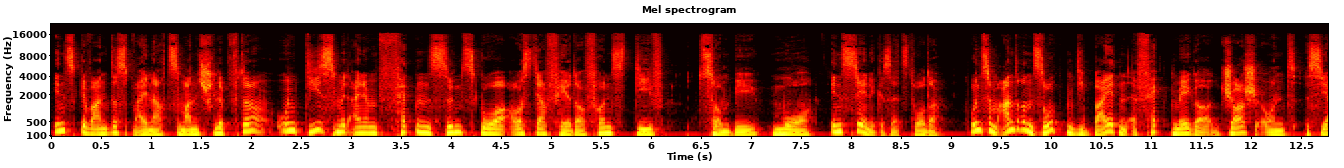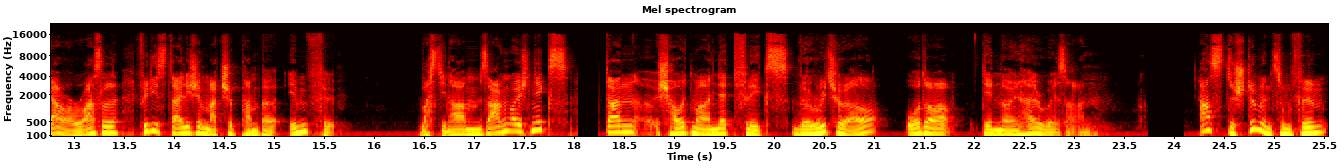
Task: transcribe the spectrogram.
ins Gewand des Weihnachtsmanns schlüpfte und dies mit einem fetten Synthscore aus der Feder von Steve Zombie Moore in Szene gesetzt wurde. Und zum anderen sorgten die beiden Effektmaker Josh und Sierra Russell für die stylische Matschepampe im Film. Was die Namen sagen euch nix? Dann schaut mal Netflix The Ritual oder den neuen Hellraiser an. Erste Stimmen zum Film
